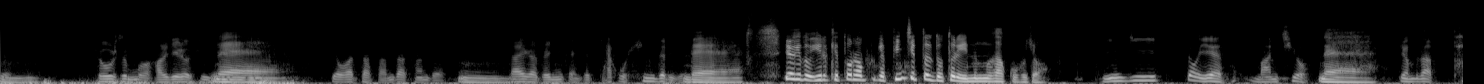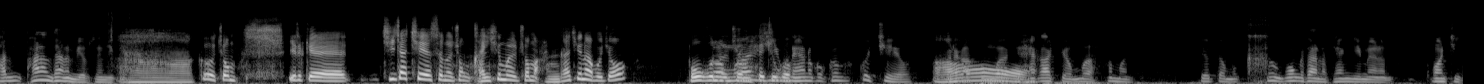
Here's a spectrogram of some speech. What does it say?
음. 서울서 뭐 할 일 없이 네. 여기 왔다 산다 하는데 음. 나이가 되니까 이제 자꾸 힘들어져. 네. 여기도 이렇게 돌아보니까 빈집들도 들어 있는 것 같고 그죠? 빈집도 예 많지요. 네. 전부 다 판, 파는 사람이 없으니까. 아, 그 좀 이렇게 지자체에서는 좀 관심을 좀 안 가지나 보죠? 보건을 좀 해주고. 뭐 해놓고 그 끝이에요. 아. 그래갖고 뭐 해가지고 뭐 하면 이것도 뭐큰 공사 하나 생기면은 원치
